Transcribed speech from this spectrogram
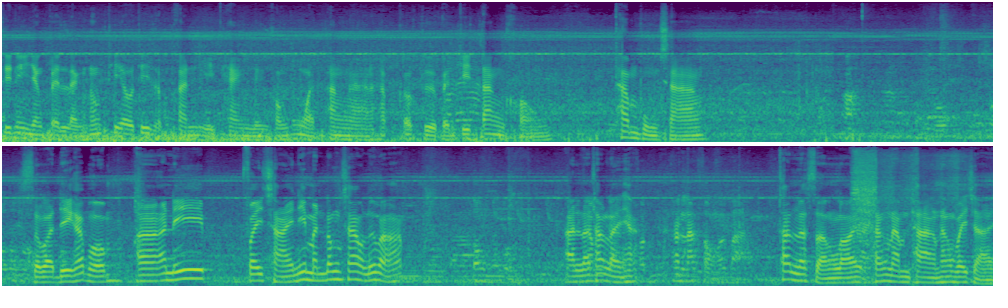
ที่นี่ยังเป็นแหล่งท่องเที่ยวที่สำคัญอีกแห่งหนึ่งของจังหวัดพังงานะครับ ก็คือเป็นที่ตั้งของถ้ำพุงช้าง สวัสดีครับผมอ่าอันนี้ไฟฉายนี่มันต้องเช่าหรือเปล่าครับ ต้องครับผมอันละเท่าไหร่ฮะท่านละ200บาท ท่านละ200ทั้งนำทางทั้งไฟฉาย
